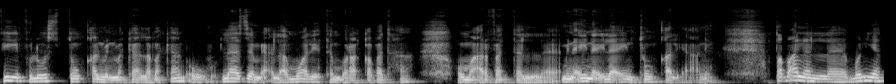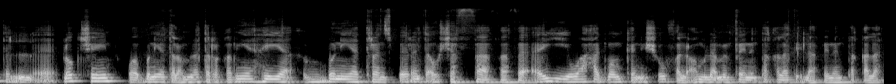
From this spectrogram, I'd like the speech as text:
في فلوس تنقل من مكان لمكان ولازم الأموال يتم مراقبتها ومعرفة من أين إلى أين تنقل يعني. طبعا بنية البلوك تشين وبنية العملات الرقمية هي بنية transparent أو شفافة. فأي واحد ممكن يشوف العملة من فين انتقلت فين انتقلت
